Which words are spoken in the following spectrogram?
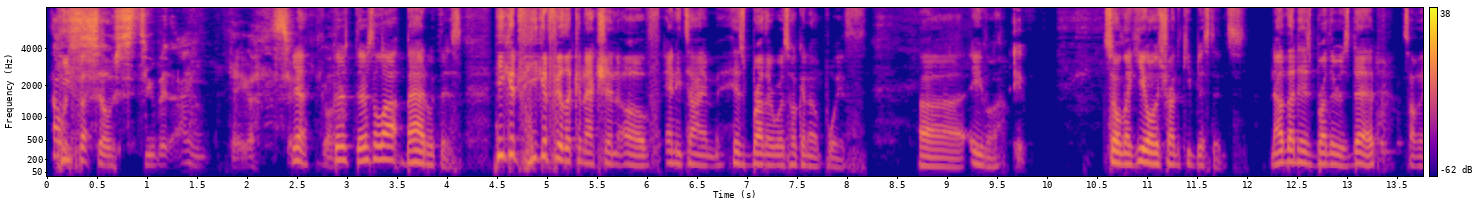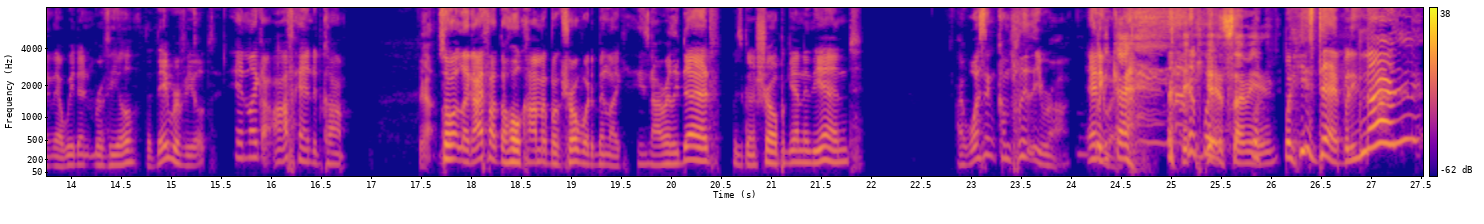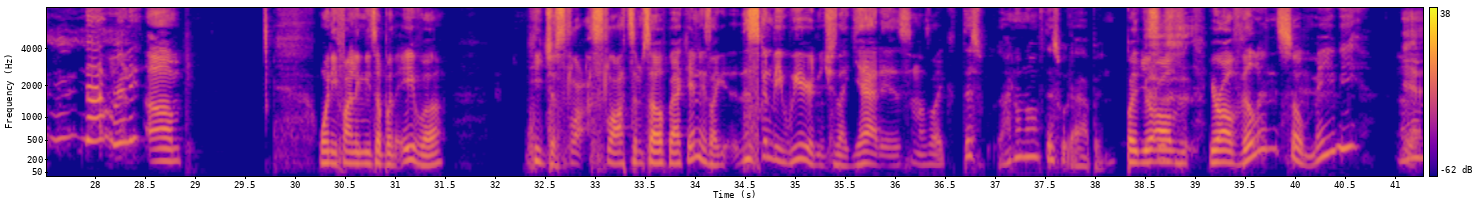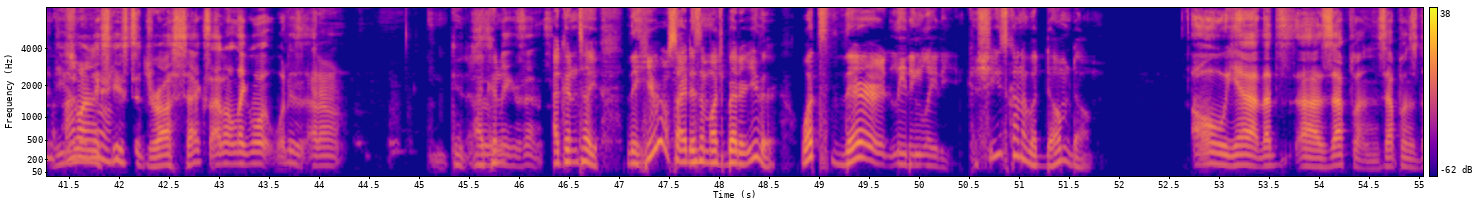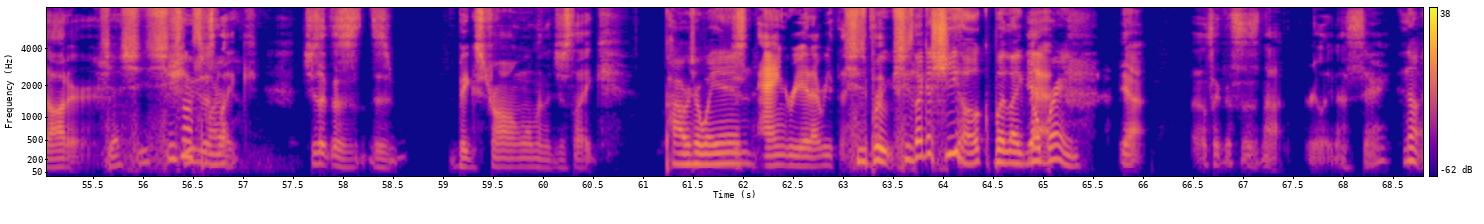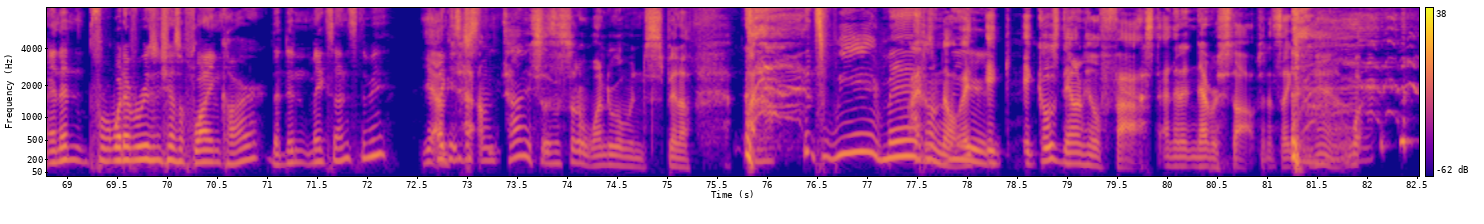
That He was fe- so stupid. I okay. Sorry, Yeah, there's there's a lot bad with this. He could he could feel the connection of anytime his brother was hooking up with uh, Ava. Ava. So like he always tried to keep distance. Now that his brother is dead, something that we didn't reveal that they revealed in like an offhanded comp. Yeah. So like I thought the whole comic book trope would have been like he's not really dead. He's gonna show up again in the end. I wasn't completely wrong. But Anyway, kinda- But- yes, I mean, but, he's dead. But he's not not really. Um, when he finally meets up with Ava, he just slot, slots himself back in. He's like, "This is gonna be weird," and she's like, "Yeah, it is." And I was like, "This, I don't know if this would happen." But you're This all is- you're all villains, so maybe. I yeah. you just want don't an excuse to draw sex? I don't like what. What is? I don't. Good- I couldn't. make sense. I couldn't tell you. The hero side isn't much better either. What's their leading lady? Because she's kind of a dum dum. Oh yeah, that's uh, Zeppelin. Zeppelin's daughter. Yeah, she, she's She's not just smart. like, she's like this this big strong woman that just like powers her way just in. angry at everything. She's It's like, brute. She's like a She Hulk, but like no brain. yeah. I was like, this is not really necessary. No, and then for whatever reason, she has a flying car that didn't make sense to me. Yeah, Like, I'm, just- I'm telling you, it's a sort of Wonder Woman spinoff. it's weird, man. I don't know. It, it it goes downhill fast, and then it never stops, and it's like, man, what?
